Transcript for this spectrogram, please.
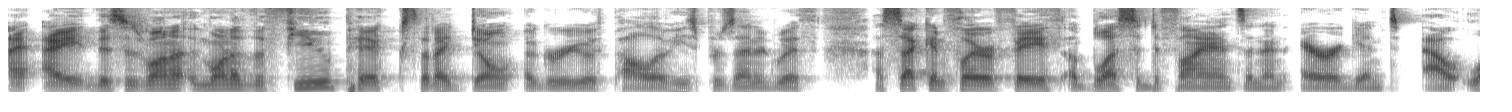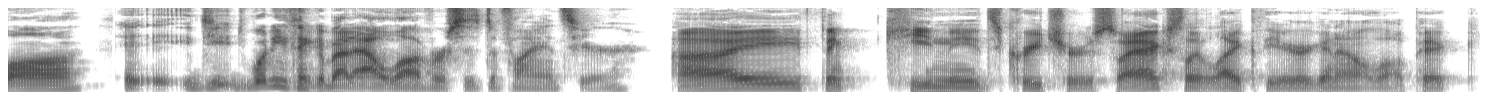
I, I this is one of, one of the few picks that I don't agree with Paulo. He's presented with a second flare of faith, a blessed defiance, and an arrogant outlaw. What do you think about outlaw versus defiance here? I think he needs creatures, so I actually like the arrogant outlaw pick.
